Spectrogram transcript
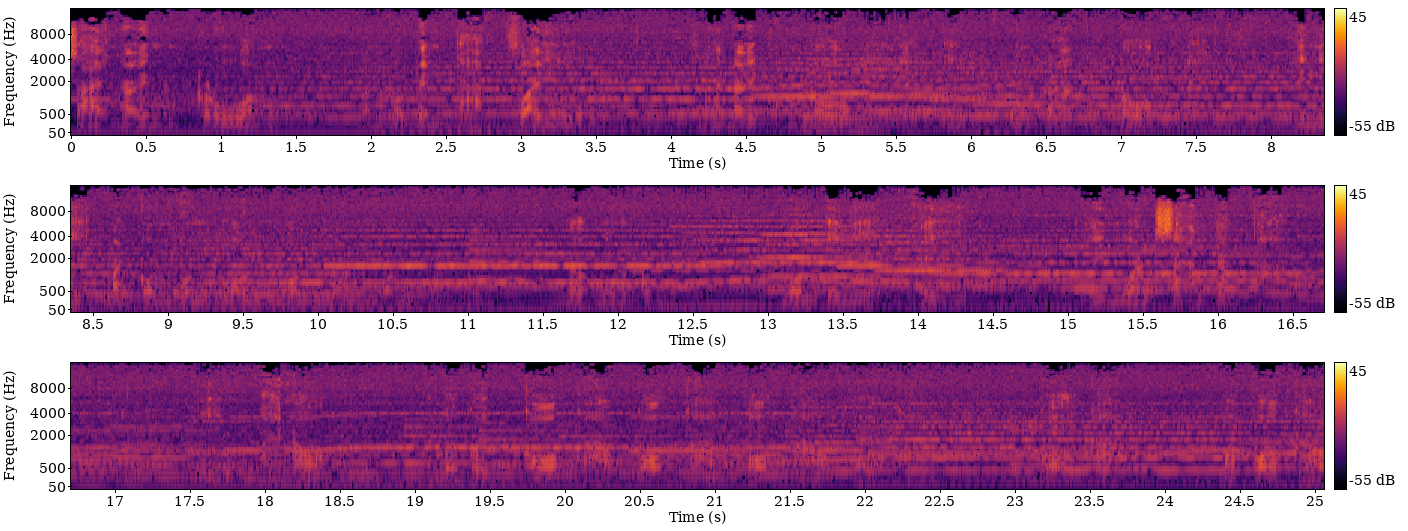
ไส้ในมันกลวง มันก็เป็นธาตุไฟอยู่ไส้ในของโลกนี่เลยที่ตรงกลางของโลกนี่แหละทีนี้มันก็หมุนหมุนหมุนหมุนหมุนหมุนโลกนี้มันก็หมุน หมุนทีนี้ไอ้ไอ้มวลสารต่างๆ ที่อยู่ภายนอกมันก็ค่อยก่อข้าวก่อข้าวก่อข้าวก่อข้าวก่อข้าวพอก่อข้าว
